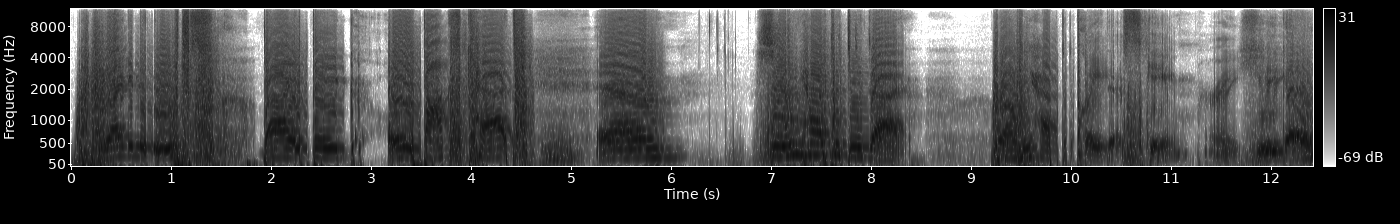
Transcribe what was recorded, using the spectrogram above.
Dragon Oops by Big Old Box Cat. Um, so we have to do that. Well, we have to play this game. Alright, here we go.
